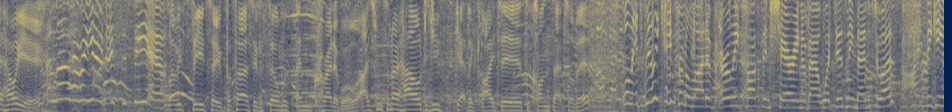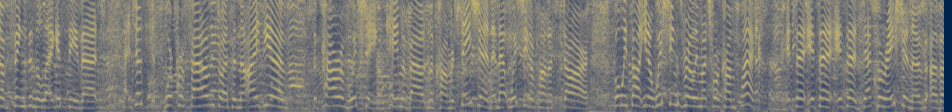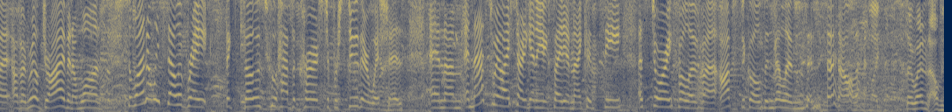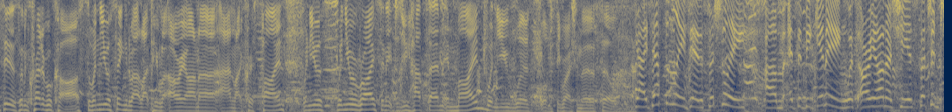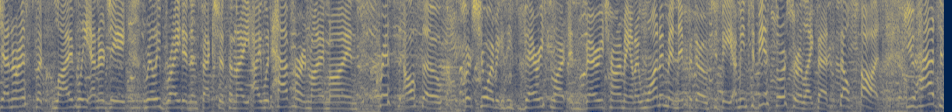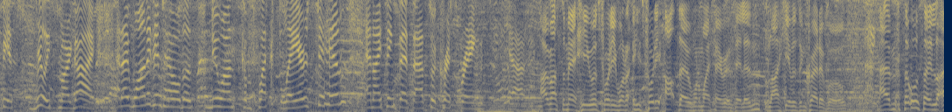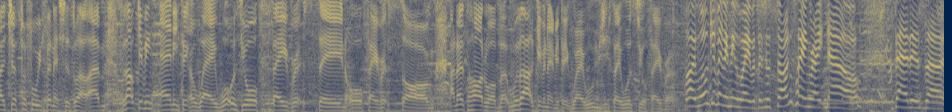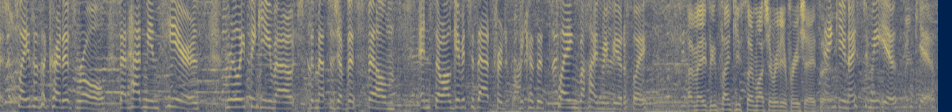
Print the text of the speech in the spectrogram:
Hi, how are you? Hello, Lovely to see you too. But firstly, the film was incredible. I just want to know how did you get the ideas, the concept of it? Well, it really came from a lot of early talks and sharing about what Disney meant to us, thinking of things in the legacy that just were profound to us. And the idea of the power of wishing came about in the conversation and that wishing upon a star. But we thought, you know, wishing's really much more complex. It's a it's a it's a declaration of, of, a, of a real drive and a want. So why don't we celebrate the, those who have the courage to pursue their wishes? And um, and that's where I started getting excited, and I could see a story full of uh, obstacles and villains and all that. So when obviously it's an incredible cast. So when you were thinking about like people like Ariana and like Chris Pine, when you were when you were writing it, did you have them in mind when you were obviously writing the film? Yeah, I definitely did, especially um, at the beginning with Ariana. She is such a generous but lively energy, really bright and infectious, and I, I would have her in my mind. Chris also, for sure, because he's very smart and very charming, and I wanted Magnifico to be, I mean, to be a sorcerer like that, self-taught, you had to be a really smart guy, and I wanted him to have all those nuanced, complex layers to him, and I think that that's what Chris brings. Yeah. I must admit, he was probably one. Of, he's probably up there with one of my favourite villains. Like it was incredible. Um, so also, like, just before we finish as well, um, without giving anything away, what was your favourite scene or favourite song? I know it's a hard one, but without giving anything away, what would you say was your favourite? Well, I won't give anything away, but there's a song playing right now that is uh, plays as the credits roll that had me in tears, really thinking about the message of this film, and so I'll give it to that for because it's playing behind me beautifully. Amazing. Thank you so much. I really appreciate it. Thank you. Nice to meet you. Thank you.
